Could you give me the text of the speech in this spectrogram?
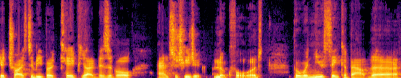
it tries to be both KPI visible and strategic look forward. But when you think about the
